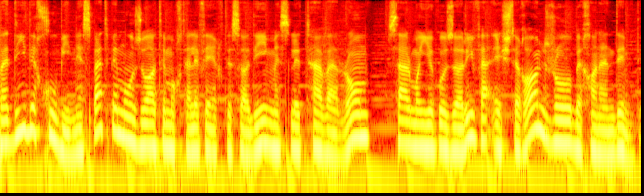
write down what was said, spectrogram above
و دید خوبی نسبت به موضوعات مختلف اقتصادی مثل تورم، سرمایه گذاری و اشتغال رو به خواننده میده.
